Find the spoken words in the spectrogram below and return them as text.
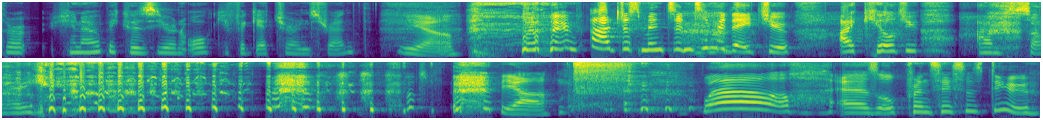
Throw, you know, because you're an orc, you forget your own strength. Yeah. I just meant to intimidate you. I killed you. I'm sorry. yeah. well, as all princesses do.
